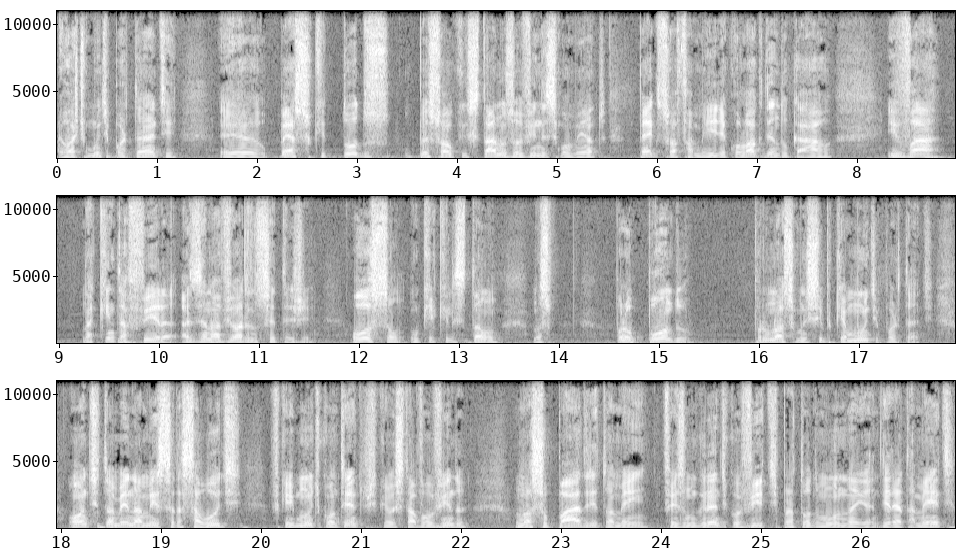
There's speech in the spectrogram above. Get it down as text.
Eu acho muito importante. Eu peço que todos o pessoal que está nos ouvindo nesse momento pegue sua família, coloque dentro do carro e vá na quinta-feira às 19 horas no CTG. Ouçam o que, que eles estão nos propondo para o nosso município, que é muito importante. Ontem também na missa da saúde, fiquei muito contente porque eu estava ouvindo. O nosso padre também fez um grande convite para todo mundo né, diretamente.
